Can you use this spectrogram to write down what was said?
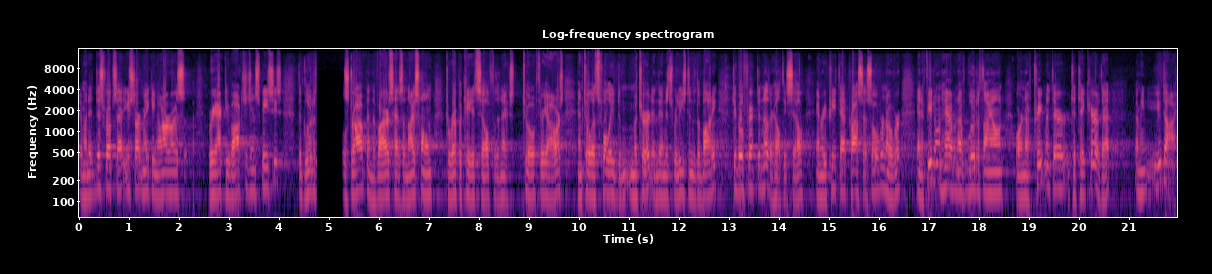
and when it disrupts that, you start making RS reactive oxygen species. The glutathione drop, and the virus has a nice home to replicate itself for the next two or three hours until it's fully matured, and then it's released into the body to go affect another healthy cell and repeat that process over and over. And if you don't have enough glutathione or enough treatment there to take care of that, I mean, you die.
